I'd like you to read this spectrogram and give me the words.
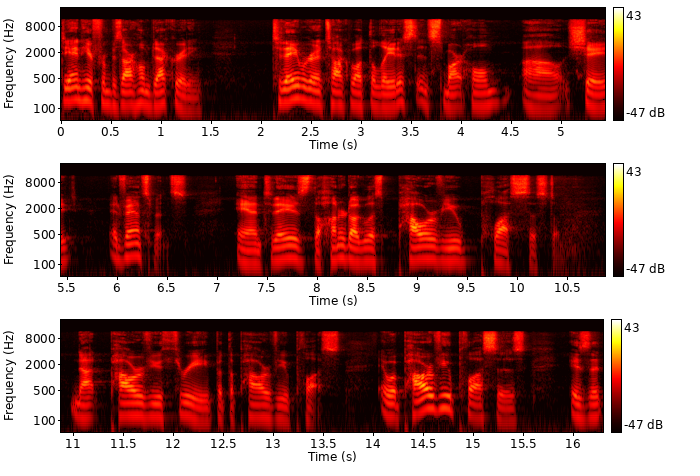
Dan here from Bazaar Home Decorating. Today we're going to talk about the latest in smart home uh, shade advancements. And today is the Hunter Douglas PowerView Plus system. Not PowerView 3, but the PowerView Plus. And what PowerView Plus is, is it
